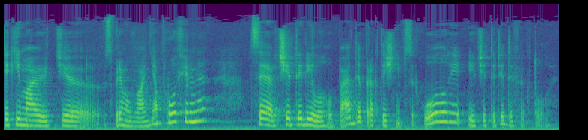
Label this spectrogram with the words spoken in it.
які мають е, спрямування профільне. це вчителі логопеди, практичні психологи і вчителі дефектологи.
